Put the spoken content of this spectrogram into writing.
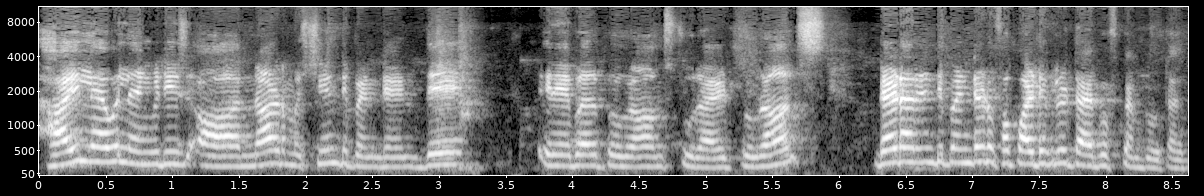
high level language are not machine dependent they enable programs to write programs that are independent of a particular type of computer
